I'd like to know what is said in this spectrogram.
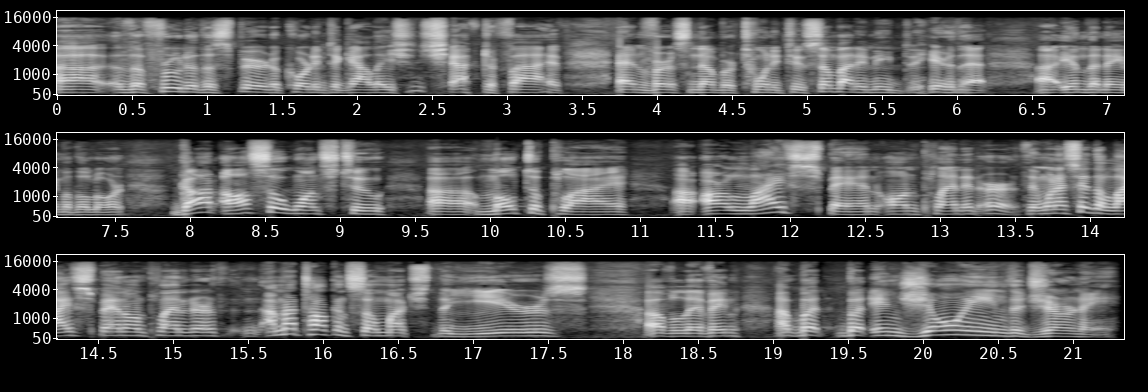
uh, the fruit of the Spirit according to Galatians chapter 5 and verse number 22. Somebody need to hear that uh, in the name of the Lord. God also wants to uh, multiply uh, our lifespan on planet Earth. And when I say the lifespan on planet Earth, I'm not talking so much the years of living, uh, but, but enjoying the journey,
